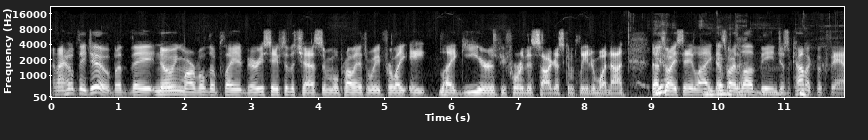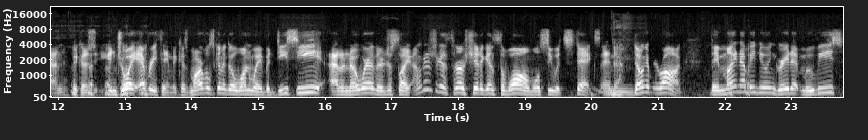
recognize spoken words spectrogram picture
And I hope they do, but they, knowing Marvel, they'll play it very safe to the chest, and we'll probably have to wait for like eight like years before this saga's complete and whatnot. That's Yeah, why I say like I'm that's why I that. love being just a comic book fan because you enjoy everything. Because Marvel's gonna go one way, but DC out of nowhere they're just like I'm just gonna throw shit against the wall and we'll see what sticks. And Yeah. don't get me wrong, they might not be doing great at movies.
